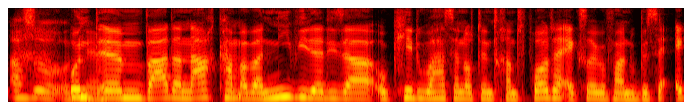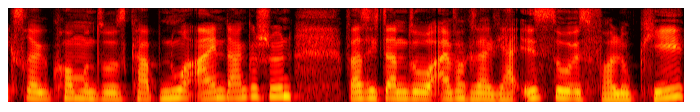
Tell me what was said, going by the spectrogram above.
Ach so, okay. Und ähm, war danach, kam aber aber nie wieder dieser, okay, du hast ja noch den Transporter extra gefahren, du bist ja extra gekommen und so. Es gab nur ein Dankeschön, was ich dann so einfach gesagt, ja, ist so, ist voll okay.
